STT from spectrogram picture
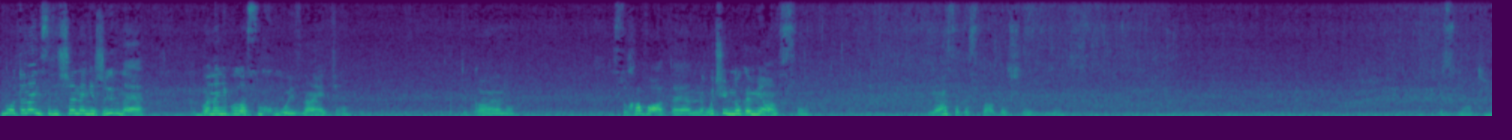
Ну вот она совершенно не жирная. Как бы она не была сухой, знаете. Такая она. Суховатая. Очень много мяса. Мяса достаточно здесь. Посмотрим.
